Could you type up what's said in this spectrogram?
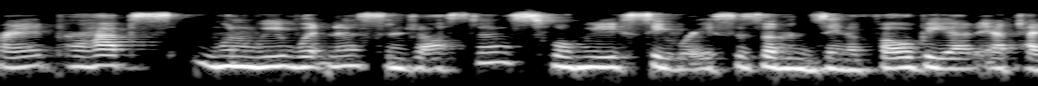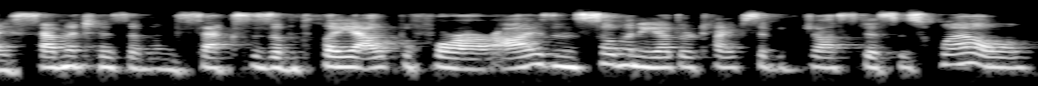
right? Perhaps when we witness injustice, when we see racism and xenophobia and anti Semitism and sexism play out before our eyes, and so many other types of injustice as well,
